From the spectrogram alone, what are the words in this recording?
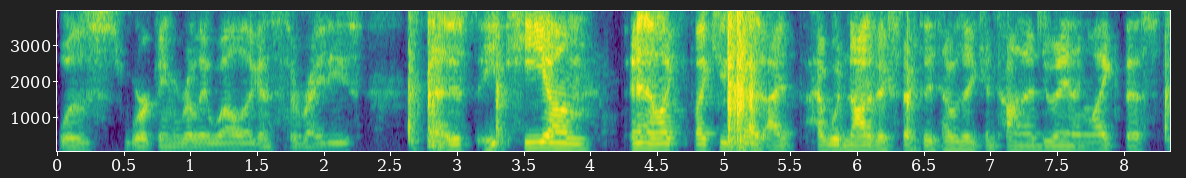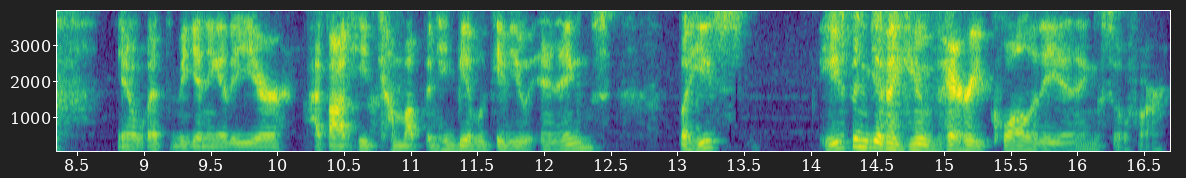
was working really well against the righties. Yeah, just he he um and like like you said, I I would not have expected Jose Quintana to do anything like this you know, at the beginning of the year. I thought he'd come up and he'd be able to give you innings, but he's he's been giving you very quality innings so far.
